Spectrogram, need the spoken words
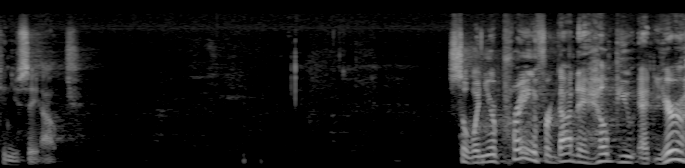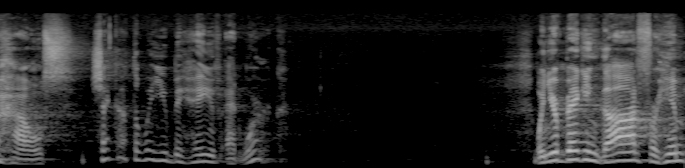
Can you say ouch? So when you're praying for God to help you at your house, check out the way you behave at work. When you're begging God for Him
